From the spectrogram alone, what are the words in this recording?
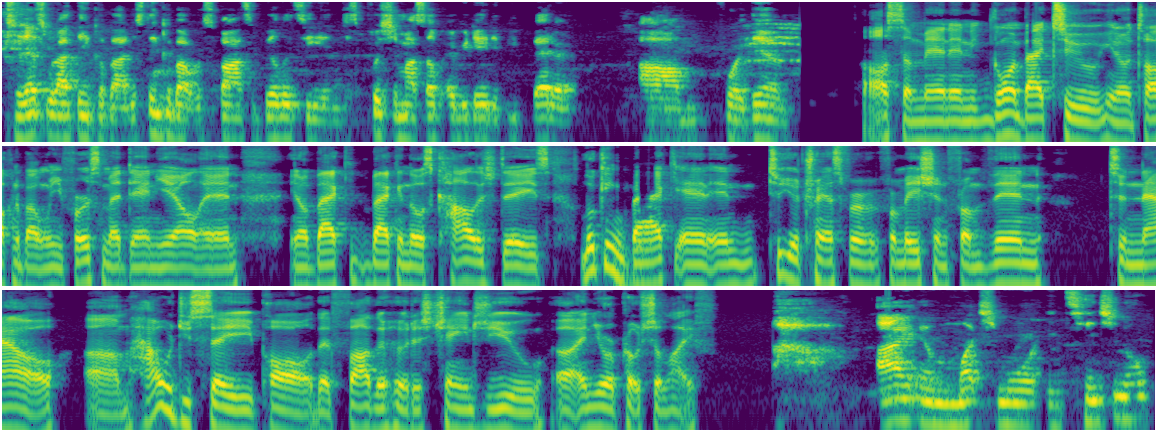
So that's what I think about. Just think about responsibility and just pushing myself every day to be better um, for them. Awesome, man. And going back to, you know, talking about when you first met Danielle and, you know, back back in those college days, looking back and, and to your transformation from then to now, um, how would you say, Paul, that fatherhood has changed you uh, and your approach to life? I am much more intentional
